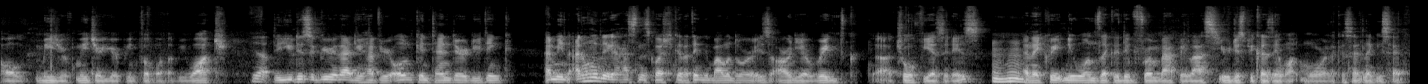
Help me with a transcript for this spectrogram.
all major major European football that we watch. Yeah. Do you disagree with that? Do you have your own contender? Do you think? I mean, I don't think they're asking this question because I think the Ballon d'Or is already a rigged uh, trophy as it is. Mm-hmm. and they create new ones like they did for Mbappe last year, just because they want more. Like I said, like you said,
